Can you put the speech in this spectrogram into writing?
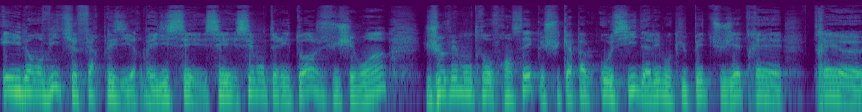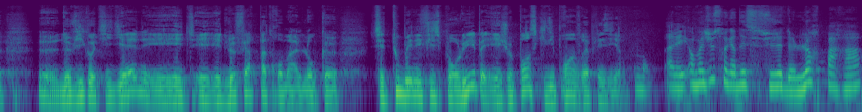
Et il a envie de se faire plaisir. Ben, il dit c'est mon territoire, je suis chez moi. Je vais montrer aux Français que je suis capable aussi d'aller m'occuper de sujets très très euh, euh, de vie quotidienne et, de le faire pas trop mal. Donc euh, c'est tout bénéfice pour lui et je pense qu'il y prend un vrai plaisir. Bon, allez, on va juste regarder ce sujet de l'or para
